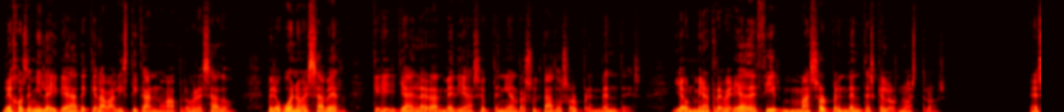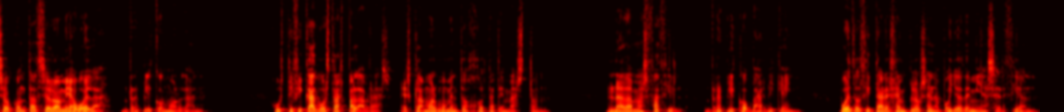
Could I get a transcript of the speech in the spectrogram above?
Lejos de mí la idea de que la balística no ha progresado, pero bueno es saber que ya en la Edad Media se obtenían resultados sorprendentes, y aun me atrevería a decir más sorprendentes que los nuestros. Eso contádselo a mi abuela, replicó Morgan. Justificad vuestras palabras, exclamó al momento J. T. Maston. Nada más fácil, replicó Barbicane. Puedo citar ejemplos en apoyo de mi aserción.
